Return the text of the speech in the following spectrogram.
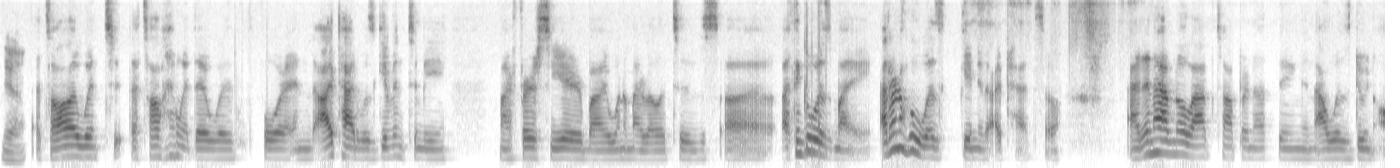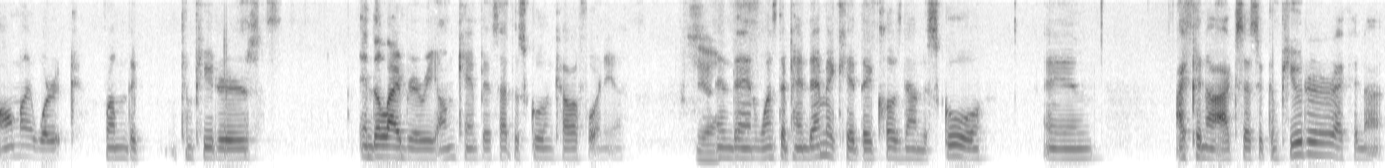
Yeah. That's all I went to. That's all I went there with for. And the iPad was given to me my first year by one of my relatives. Uh, I think it was my. I don't know who was gave me the iPad. So I didn't have no laptop or nothing, and I was doing all my work from the computers in the library on campus at the school in California. Yeah. And then once the pandemic hit, they closed down the school, and I could not access a computer. I could not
